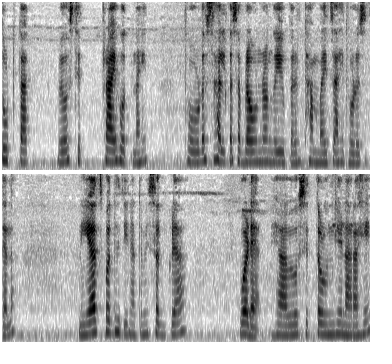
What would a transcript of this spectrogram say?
तुटतात व्यवस्थित फ्राय होत नाहीत. थोडंसं हलकासा ब्राऊन रंग येऊपर्यंत थांबायचं आहे थोडंसं त्याला. आणि याच पद्धतीने आता मी सगळ्या वड्या ह्या व्यवस्थित तळून घेणार आहे.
